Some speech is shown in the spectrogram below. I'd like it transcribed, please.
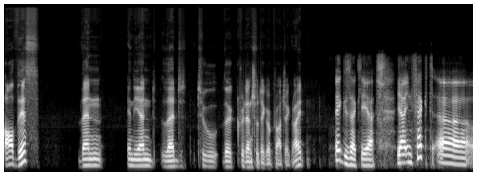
all this then in the end led to the Credential Digger project, right? Exactly. Yeah. Yeah. In fact, uh,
